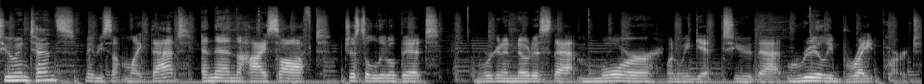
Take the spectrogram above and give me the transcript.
too intense, maybe something like that. And then the high soft, just a little bit. And we're gonna notice that more when we get to that really bright part.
